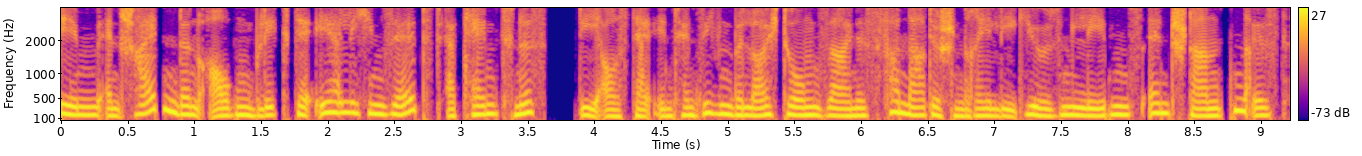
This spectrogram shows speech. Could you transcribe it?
Im entscheidenden Augenblick der ehrlichen Selbsterkenntnis, die aus der intensiven Beleuchtung seines fanatischen religiösen Lebens entstanden ist,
